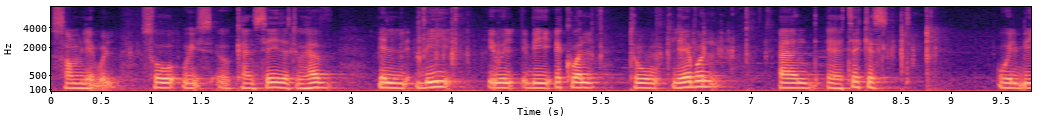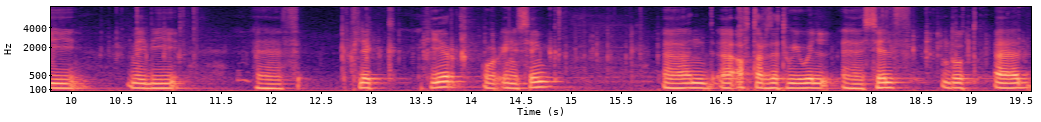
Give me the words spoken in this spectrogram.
some label. So we, can say that we have lb it will be equal to label and uh, text will be maybe uh, click here or anything and uh, after that we will uh, self dot add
